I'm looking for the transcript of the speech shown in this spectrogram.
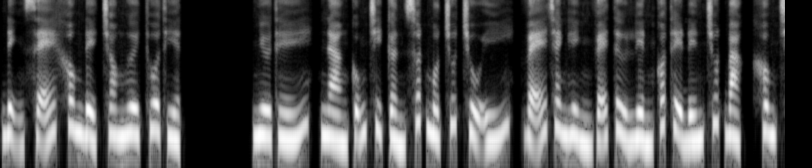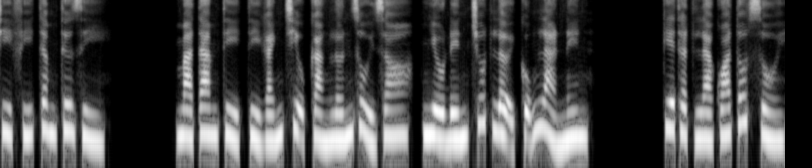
định sẽ không để cho ngươi thua thiệt. Như thế, nàng cũng chỉ cần xuất một chút chủ ý, vẽ tranh hình vẽ từ liền có thể đến chút bạc, không chi phí tâm tư gì. Mà tam tỷ tỷ gánh chịu càng lớn rủi ro, nhiều đến chút lợi cũng là nên. Kia thật là quá tốt rồi.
